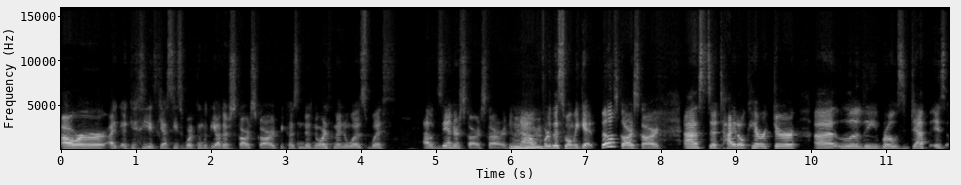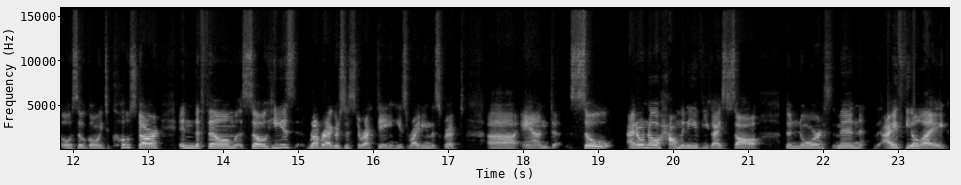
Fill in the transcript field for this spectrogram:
our. I, I guess he guess he's working with the other Skarsgård because the Northman was with Alexander Skarsgård, and now Mhm. for this one we get Bill Skarsgård as the title character. Uh, Lily Rose Depp is also going to co-star in the film. So he is Robert Eggers is directing. He's writing the script, uh, and so I don't know how many of you guys saw The Northman. I feel like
